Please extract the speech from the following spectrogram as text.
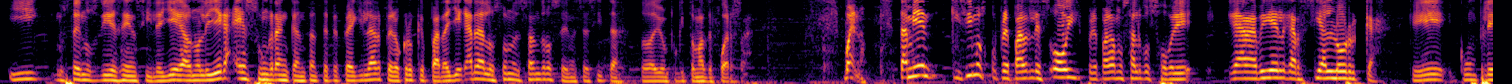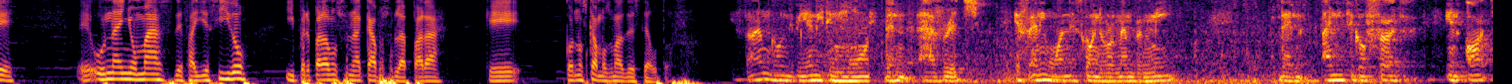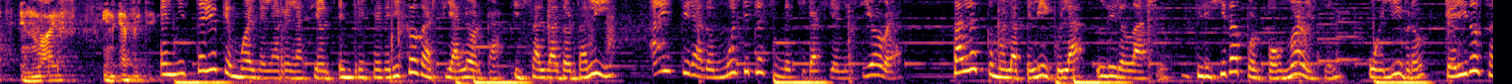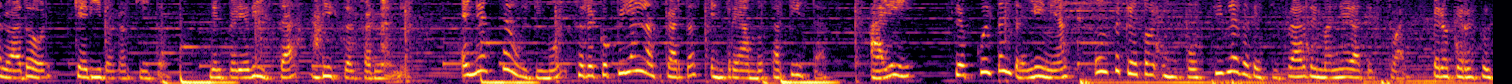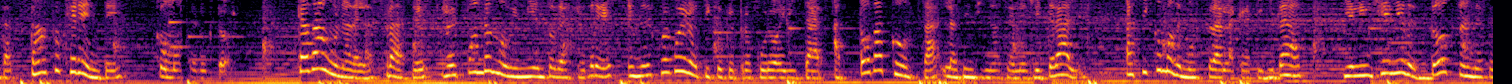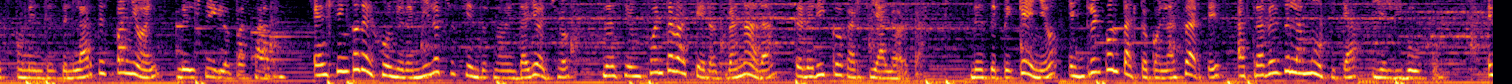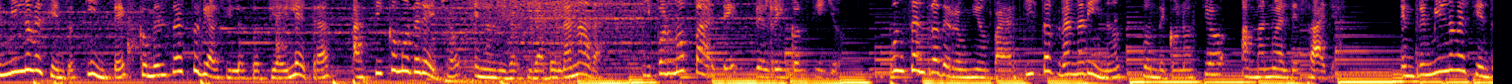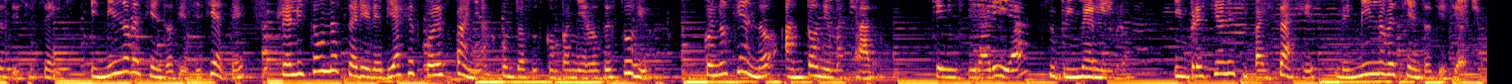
Y ustedes nos dicen si le llega o no le llega. Es un gran cantante Pepe Aguilar, pero creo que para llegar a los tonos de Sandro se necesita todavía un poquito más de fuerza. Bueno, también quisimos prepararles hoy, preparamos algo sobre Gabriel García Lorca, que cumple eh, un año más de fallecido y preparamos una cápsula para que conozcamos más de este autor. If I'm going to be anything more than average, if anyone is going to remember me, then I need to go further in art, in life, in everything. El misterio que envuelve la relación entre Federico García Lorca y Salvador Dalí ha inspirado múltiples investigaciones y obras, tales como la película Little Ashes, dirigida por Paul Morrison, o el libro Querido Salvador, Querido Lorquito, del periodista Víctor Fernández. En este último se recopilan las cartas entre ambos artistas. Ahí se oculta entre líneas un secreto imposible de descifrar de manera textual, pero que resulta tan sugerente como seductor. Cada una de las frases responde a un movimiento de ajedrez en el juego erótico que procuró evitar a toda costa las insinuaciones literales, así como demostrar la creatividad y el ingenio de dos grandes exponentes del arte español del siglo pasado. El 5 de junio de 1898 nació en Fuente Vaqueros, Granada, Federico García Lorca. Desde pequeño entró en contacto con las artes a través de la música y el dibujo. En 1915 comenzó a estudiar filosofía y letras, así como derecho en la Universidad de Granada, y formó parte del Rinconcillo, un centro de reunión para artistas granadinos donde conoció a Manuel de Falla. Entre 1916 y 1917 realizó una serie de viajes por España junto a sus compañeros de estudio, conociendo a Antonio Machado, quien inspiraría su primer libro, Impresiones y Paisajes de 1918.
